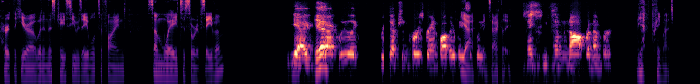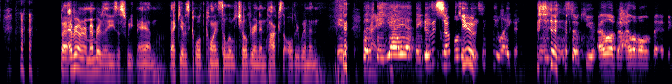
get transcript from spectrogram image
hurt the hero but in this case he was able to find some way to sort of save him Yeah, Yeah. exactly. Like redemption for his grandfather, basically, yeah exactly making him not remember. yeah pretty much But everyone remembers that he's a sweet man that gives gold coins to little children and talks to older women. It, but Right. they, yeah, yeah, they It basically, so well, they cute. basically like, it, it's so cute. I love that. I love all of the ending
